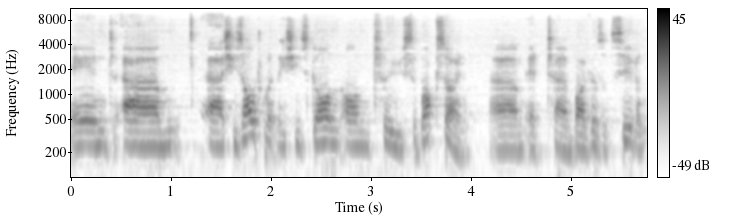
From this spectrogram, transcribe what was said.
and um, uh, she's ultimately she's gone on to Suboxone um, at um, by visit seven.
